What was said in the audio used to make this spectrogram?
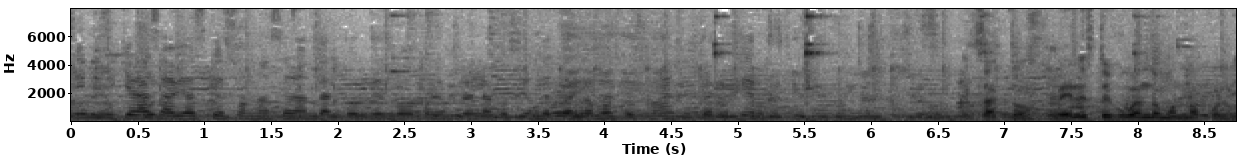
Sí, ni siquiera sabías que zonas eran de alto riesgo, por ejemplo, en la cuestión de terremotos, ¿no? ¿A eso te refieres? Exacto. Ven, estoy jugando Monopoly.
